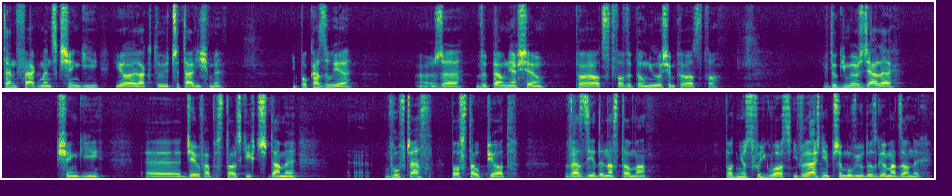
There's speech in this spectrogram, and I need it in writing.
ten fragment z księgi Joela, który czytaliśmy. I pokazuje, że wypełnia się proroctwo, wypełniło się proroctwo. W drugim rozdziale księgi e, dziejów apostolskich czytamy: e, Wówczas powstał Piotr wraz z jedenastoma. Podniósł swój głos i wyraźnie przemówił do zgromadzonych.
